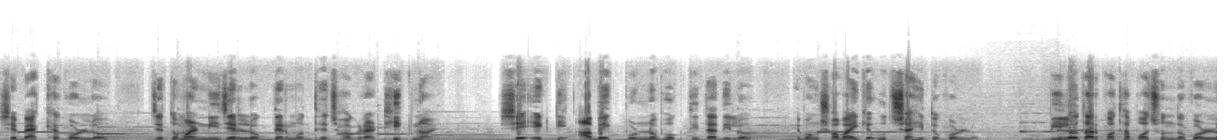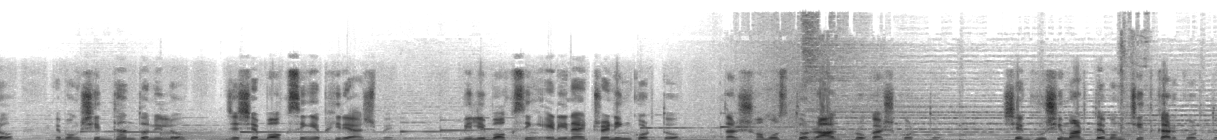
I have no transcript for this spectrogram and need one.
সে ব্যাখ্যা করল যে তোমার নিজের লোকদের মধ্যে ঝগড়া ঠিক নয়। সে একটি আবেগপূর্ণ বক্তৃতা দিল এবং সবাইকে উৎসাহিত করল। বিলো তার কথা পছন্দ করল এবং সিদ্ধান্ত নিল যে সে বক্সিংয়ে ফিরে আসবে। বিলি বক্সিং এরিনায় ট্রেনিং করত, তার সমস্ত রাগ প্রকাশ করত। সে ঘুষি মারত এবং চিৎকার করত।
